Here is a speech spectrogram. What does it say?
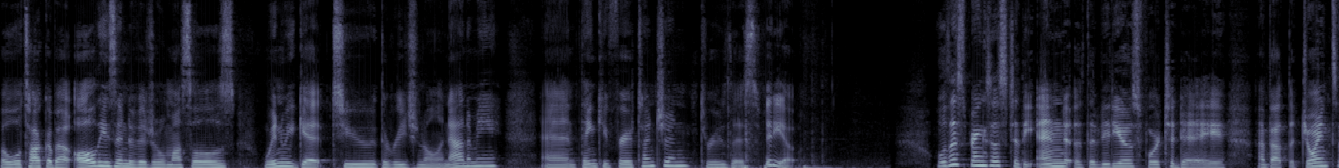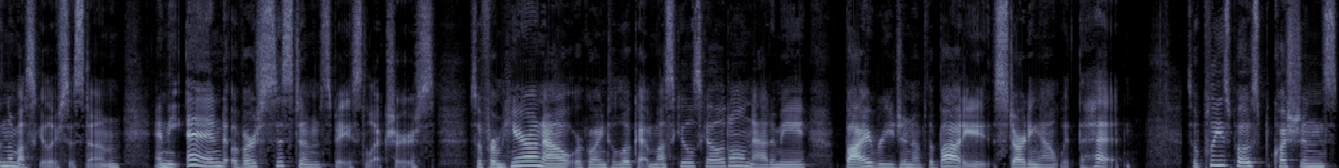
But we'll talk about all these individual muscles when we get to the regional anatomy. And thank you for your attention through this video. Well, this brings us to the end of the videos for today about the joints and the muscular system, and the end of our systems based lectures. So, from here on out, we're going to look at musculoskeletal anatomy by region of the body, starting out with the head. So, please post questions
